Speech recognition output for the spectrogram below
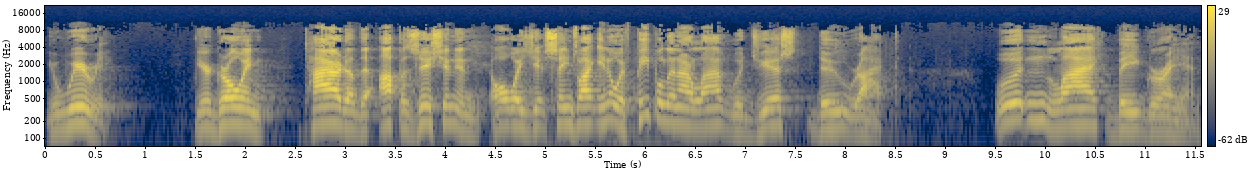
You're weary. You're growing tired of the opposition and always it seems like, you know, if people in our lives would just do right, wouldn't life be grand?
